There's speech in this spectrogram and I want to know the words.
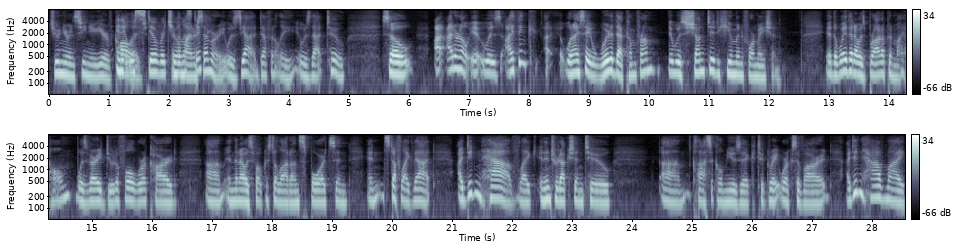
junior and senior year of And college. it was still ritualistic. In the minor seminary, it was yeah, definitely it was that too. So I, I don't know. It was. I think uh, when I say where did that come from, it was shunted human formation. Uh, The way that I was brought up in my home was very dutiful, work hard, um, and then I was focused a lot on sports and and stuff like that. I didn't have like an introduction to um, classical music to great works of art. I didn't have my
